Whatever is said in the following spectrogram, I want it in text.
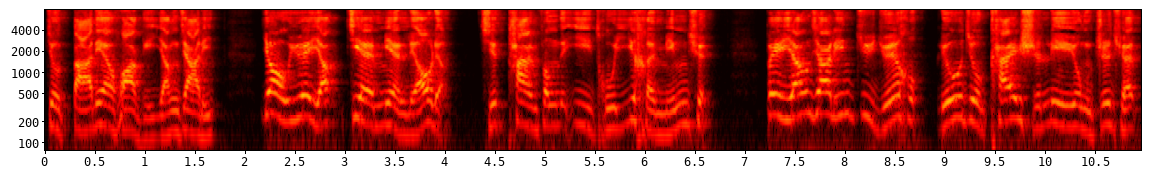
就打电话给杨家林要约杨见面聊聊其探风的意图已很明确被杨家林拒绝后刘就开始利用职权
